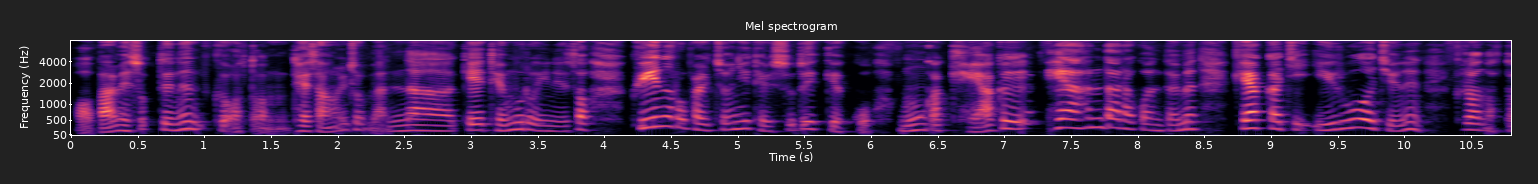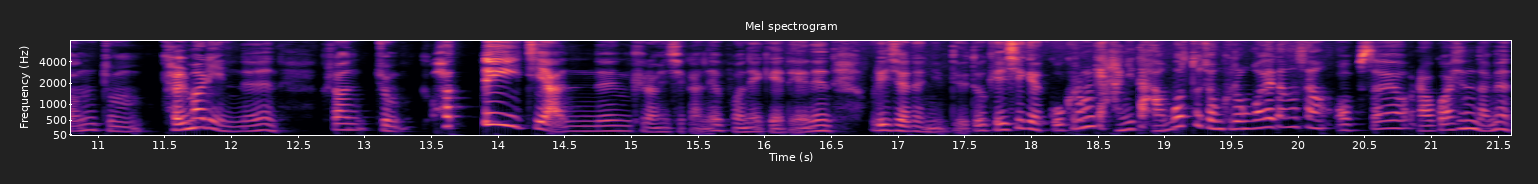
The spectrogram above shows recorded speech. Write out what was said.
어, 마음에 쏙 드는 그 어떤 대상을 좀 만나게 됨으로 인해서 귀인으로 발전이 될 수도 있겠고 뭔가 계약을 해야 한다라고 한다면 계약까지 이루어지는 그런 어떤 좀 결말이 있는 그런 좀 헛되이지 않는 그런 시간을 보내게 되는 우리 제자님들도 계시겠고 그런 게 아니다. 아무것도 좀 그런 거 해당 사항 없어요. 라고 하신다면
